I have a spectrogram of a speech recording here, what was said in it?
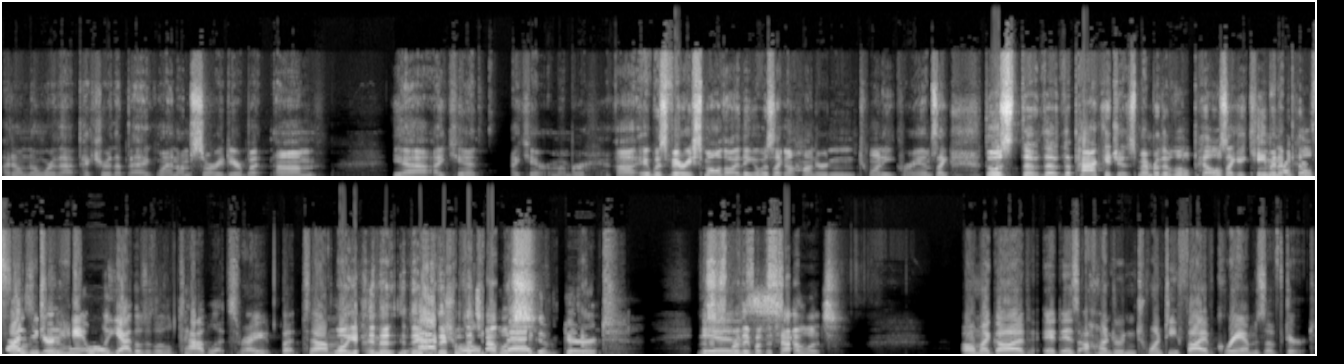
I don't know where that picture of the bag went. I'm sorry, dear, but um, yeah, I can't. I can't remember. Uh, it was very small though. I think it was like 120 grams. Like those the the, the packages. Remember the little pills? Like it came in a pill form too. hand. Well, yeah, those are little tablets, right? But um, Well, yeah, and the, the they they put the tablets. bag of dirt. this is, where they put the tablets. Oh my god, it is 125 grams of dirt.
